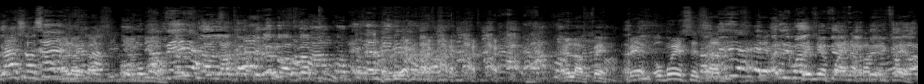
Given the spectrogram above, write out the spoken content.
La chanson Alakasi Gandhi. Elle a fait. Mais au moins c'est ça. La première fois elle n'a pas pu faire.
